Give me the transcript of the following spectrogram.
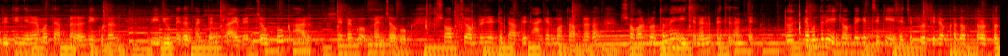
দুই তিন দিনের মধ্যে আপনারা রেগুলার ভিডিও পেতে থাকবেন। প্রাইভেট জব হোক আর সেটা গভর্নমেন্ট জব হোক। সব জব রিলেটেড আপডেট আগের মতো আপনারা সবার প্রথমে এই চ্যানেলে পেতে থাকবেন। তো এখানে বন্ধুরা এই জব ভ্যাকেন্সিটি এসেছে প্রতিরক্ষা দপ্তর অর্থাৎ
